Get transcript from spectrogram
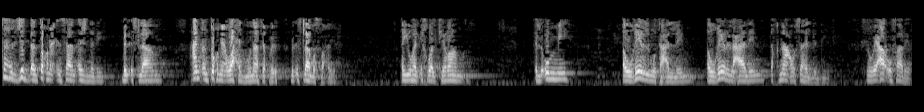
سهل جدا تقنع إنسان أجنبي بالإسلام عن أن تقنع واحد منافق بالإسلام الصحيح. أيها الإخوة الكرام الأمي أو غير المتعلم أو غير العالم إقناعه سهل بالدين. وعاء فارغ.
